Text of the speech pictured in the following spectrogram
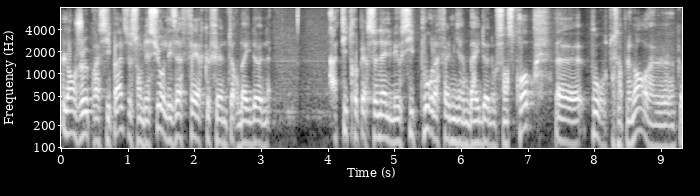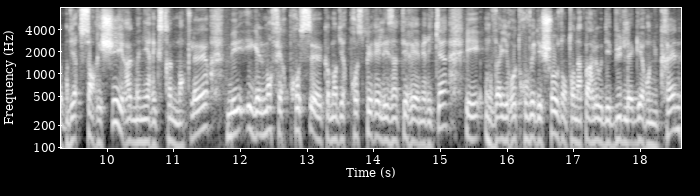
L'enjeu principal, ce sont bien sûr les affaires que fait Hunter Biden à titre personnel, mais aussi pour la famille Biden au sens propre, euh, pour tout simplement, euh, comment dire, s'enrichir hein, de manière extrêmement claire, mais également faire euh, comment dire, prospérer les intérêts américains. Et on va y retrouver des choses dont on a parlé au début de la guerre en Ukraine,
